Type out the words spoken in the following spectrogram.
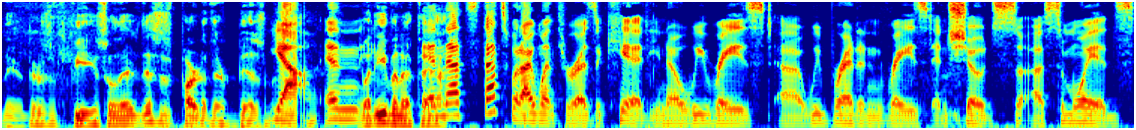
There, there's a fee, so this is part of their business. Yeah, and but even at that, and that's that's what I went through as a kid. You know, we raised, uh, we bred and raised and showed uh, Samoyeds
